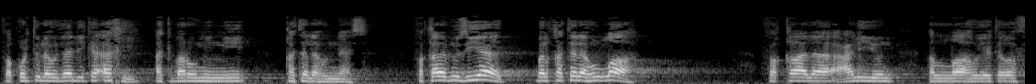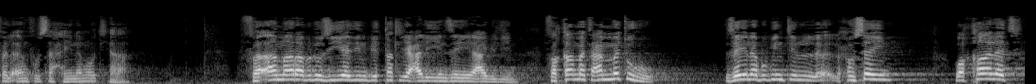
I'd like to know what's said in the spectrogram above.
فقلت له ذلك أخي أكبر مني قتله الناس. فقال ابن زياد بل قتله الله. فقال علي الله يتوفى الأنفس حين موتها. فأمر ابن زياد بقتل علي زين العابدين. فقامت عمته زينب بنت الحسين وقالت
